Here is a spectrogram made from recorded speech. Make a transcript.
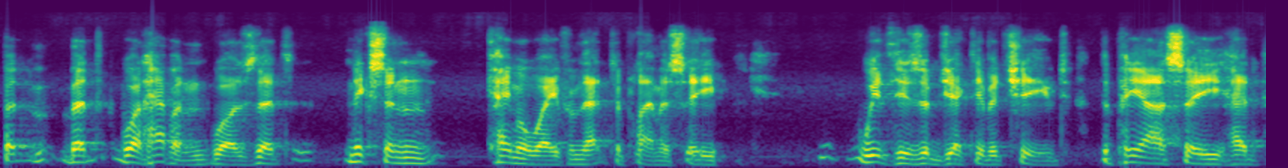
but but what happened was that Nixon came away from that diplomacy with his objective achieved. The PRC had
